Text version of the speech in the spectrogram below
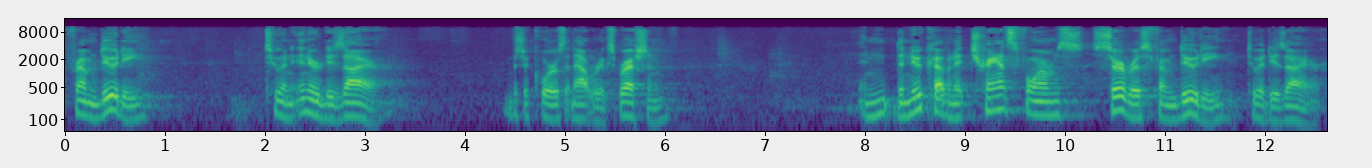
from duty to an inner desire, which, of course, an outward expression. And the new covenant transforms service from duty to a desire.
